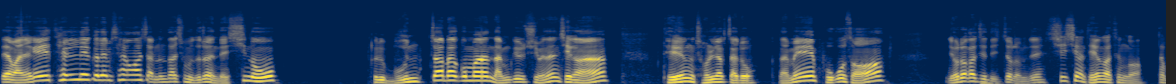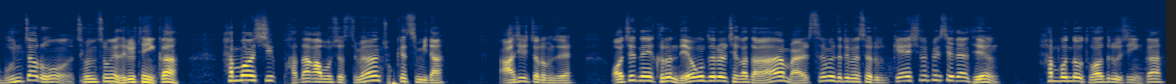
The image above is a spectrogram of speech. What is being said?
네, 만약에 텔레그램 사용하지 않는다 하시는 분들은 네, 신호 그리고 문자라고만 남겨주시면은 제가 대응 전략 자료 그다음에 보고서 여러 가지도 있죠, 여러분들 실시간 대응 같은 거 다 문자로 전송해 드릴 테니까 한 번씩 받아가 보셨으면 좋겠습니다. 아시겠죠, 여러분들? 어쨌든 그런 내용들을 제가 다 말씀을 드리면서 여러분께 신호팩스에 대한 대응 한 번 더 도와드리고 있으니까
